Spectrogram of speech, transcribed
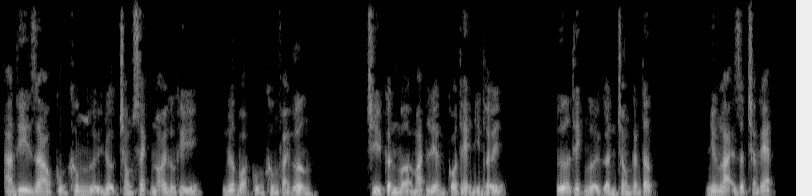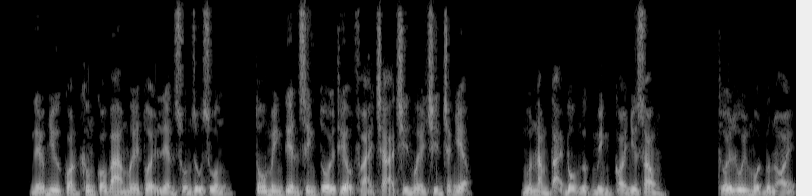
an thi giao cũng không ngửi được trong sách nói hương khí, nước bọt cũng không phải hương chỉ cần mở mắt liền có thể nhìn thấy. Ưa thích người gần trong căn tấc, nhưng lại rất chán ghét. Nếu như còn không có ba mươi tuổi liền xuống rủ xuống, tô minh tiên sinh tối thiểu phải trả chín mươi chín trách nhiệm. Muốn nằm tại bộ ngực mình coi như xong. Thối lui một bước nói,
